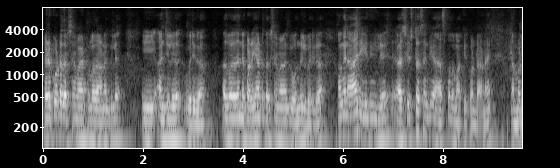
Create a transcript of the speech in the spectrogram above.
കിഴക്കോട്ട് ദർശനമായിട്ടുള്ളതാണെങ്കിൽ ഈ അഞ്ചിൽ വരിക അതുപോലെ തന്നെ പടിഞ്ഞാട്ട് ദർശനമാണെങ്കിൽ ഒന്നിൽ വരിക. അങ്ങനെ ആ രീതിയിൽ ശിഷ്ടസംഖ്യ ആസ്പദമാക്കിക്കൊണ്ടാണ് നമ്മൾ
